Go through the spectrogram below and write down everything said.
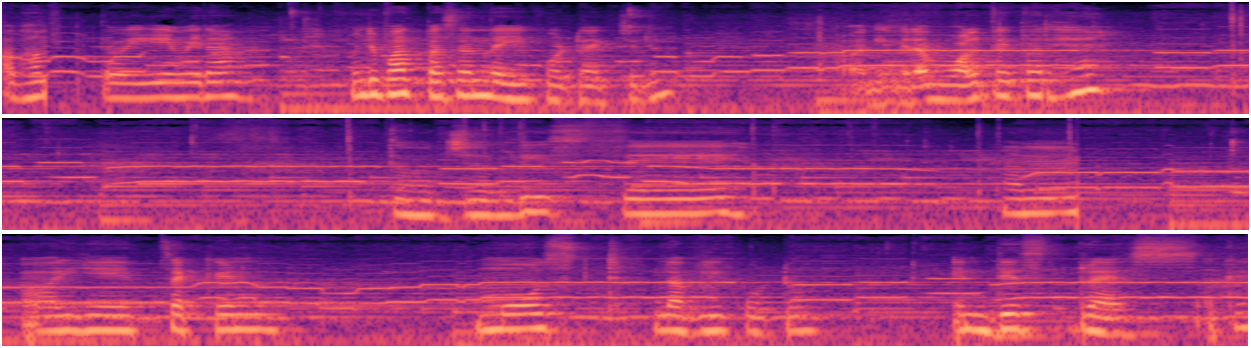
अब हम तो ये मेरा, मुझे बहुत पसंद है ये फ़ोटो एक्चुअली और ये मेरा वॉलपेपर है। तो जल्दी से हम, और ये second most lovely photo in this dress okay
